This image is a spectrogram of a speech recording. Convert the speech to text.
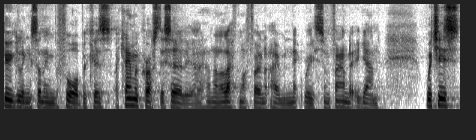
Googling something before because I came across this earlier and then I left my phone at home and Nick and found it again, which is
